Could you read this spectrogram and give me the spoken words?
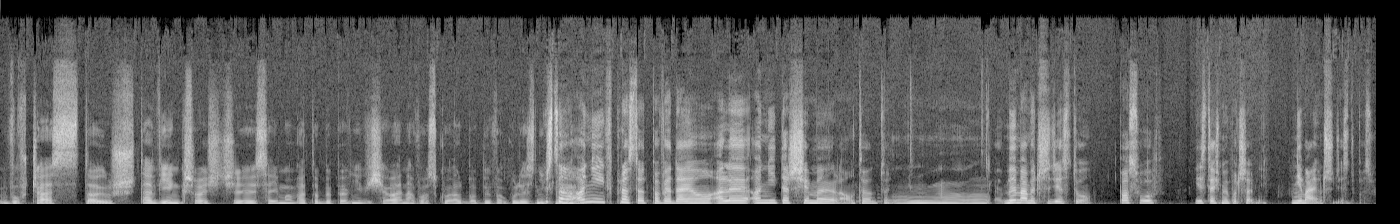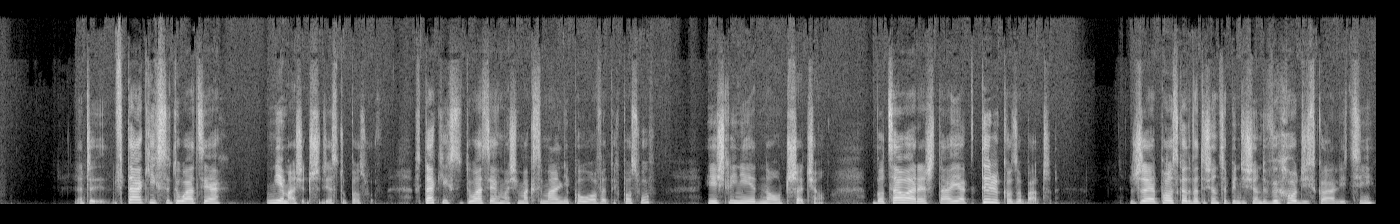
wówczas to już ta większość e, sejmowa to by pewnie wisiała na wosku albo by w ogóle Wiesz co, zniknęła. oni wprost odpowiadają, ale oni też się mylą. To, to, mm, my mamy 30 posłów, jesteśmy potrzebni. Nie mają 30 posłów. Znaczy, w takich sytuacjach nie ma się 30 posłów. W takich sytuacjach ma się maksymalnie połowę tych posłów, jeśli nie jedną trzecią. Bo cała reszta, jak tylko zobaczy, że Polska 2050 wychodzi z koalicji,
